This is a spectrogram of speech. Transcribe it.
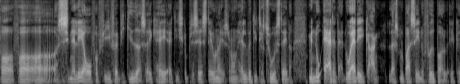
for, for at, signalere over for FIFA, at vi gider altså ikke have, at de skal placere stævner i sådan nogle halve diktaturstater. Men nu er det der. Nu er det i gang. Lad os nu bare se noget fodbold, ikke?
